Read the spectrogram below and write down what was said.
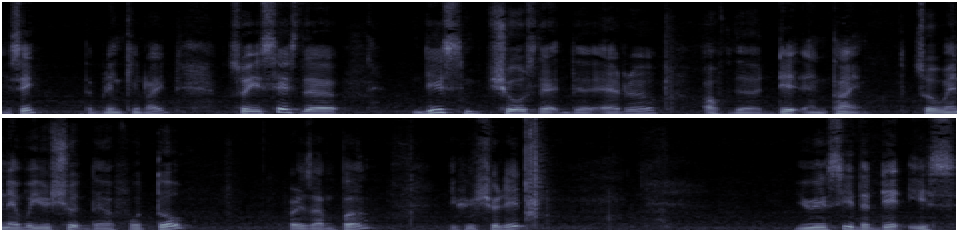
You see the blinking light. So it says the this shows that the error of the date and time. So whenever you shoot the photo for example if you shoot it you will see the date is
